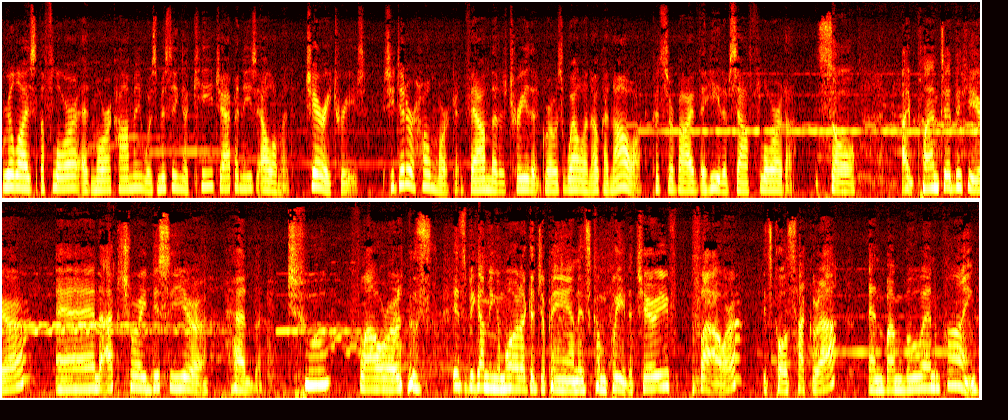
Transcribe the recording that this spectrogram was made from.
realized the flora at Morikami was missing a key Japanese element cherry trees. She did her homework and found that a tree that grows well in Okinawa could survive the heat of South Florida. So I planted here, and actually this year had two flowers. It's becoming more like a Japan. It's complete. A cherry flower. It's called sakura, and bamboo and pine.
